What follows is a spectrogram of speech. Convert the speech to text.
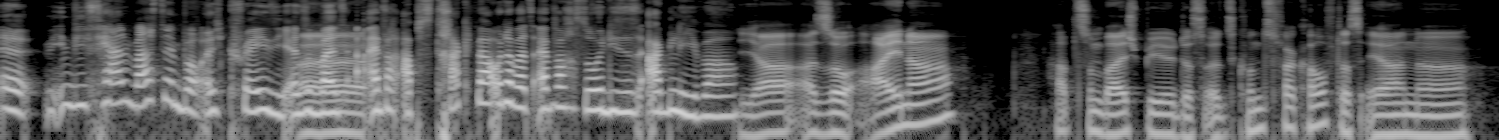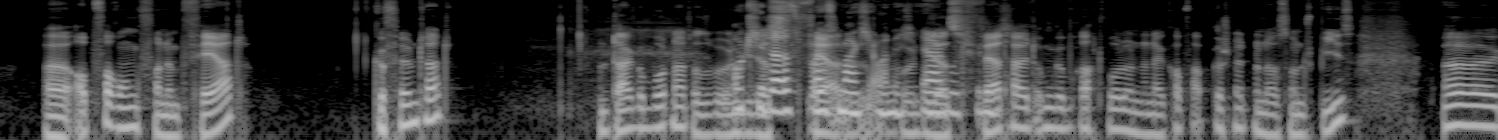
Äh, inwiefern war es denn bei euch crazy? Also, weil es Äh. einfach abstrakt war oder weil es einfach so dieses Ugly war? Ja, also einer hat zum Beispiel das als Kunst verkauft, dass er eine äh, Opferung von einem Pferd gefilmt hat und dargeboten hat. Also wo irgendwie Okay, das- das Pferd, mag ich auch nicht. Ja, das Pferd ich. halt umgebracht wurde und dann der Kopf abgeschnitten und auf so einen Spieß äh,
